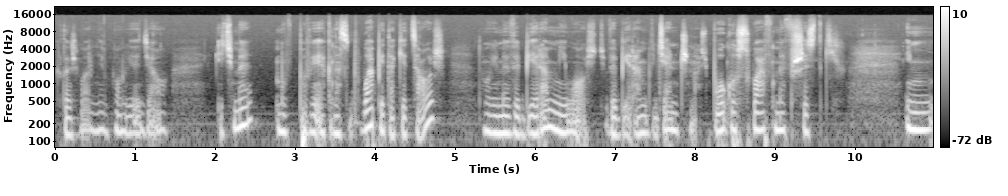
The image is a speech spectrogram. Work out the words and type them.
ktoś ładnie powiedział. Idźmy, powie, jak nas łapie takie coś, to mówimy wybieram miłość, wybieram wdzięczność, błogosławmy wszystkich. Im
